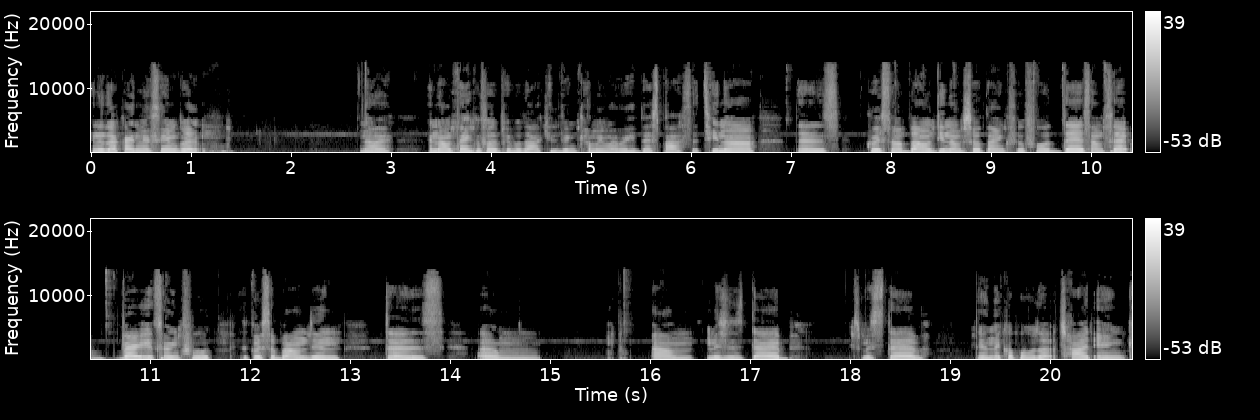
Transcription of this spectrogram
You know that kind of thing, but no. And I'm thankful for the people that actually been coming my way. There's Pastor Tina, there's Grace Abounding. I'm so thankful for this. I'm so, very thankful. Grace Abounding. There's um um Mrs. Deb. It's Miss Deb. Then a couple of the Child Inc.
